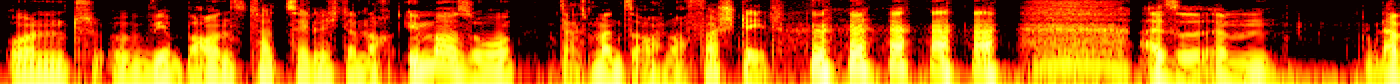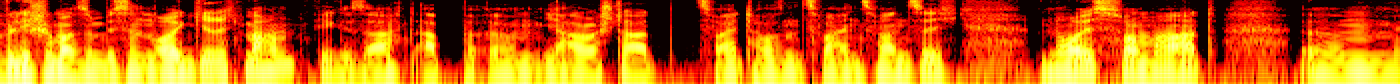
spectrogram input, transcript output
und wir bauen es tatsächlich dann auch immer so, dass man es auch noch versteht. also ähm, da will ich schon mal so ein bisschen neugierig machen. Wie gesagt, ab ähm, Jahresstart 2022. Neues Format. Ähm,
